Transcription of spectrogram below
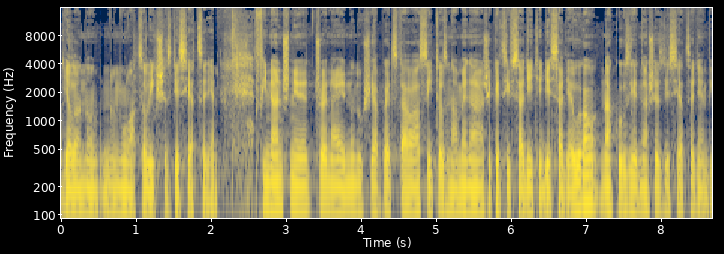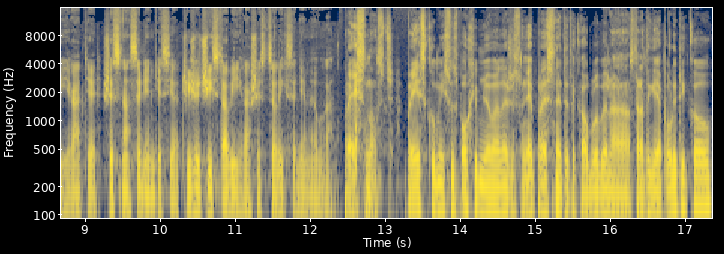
deleno 0,67. Finančne, čo je najjednoduchšia predstava, si to znamená, že keď si vsadíte 10 eur, na kurz 1,67 vyhráte 16,70, čiže čistá výhra 6,7 eur. Presnosť. Prieskumy sú spochybňované, že sú nepresné, to je taká obľúbená stratégia politikov.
